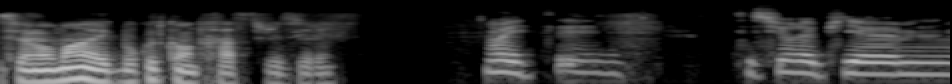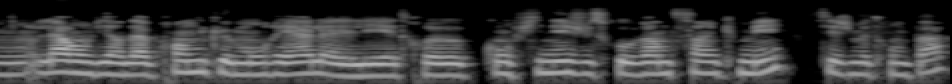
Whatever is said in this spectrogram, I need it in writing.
c'est un moment avec beaucoup de contrastes, je dirais. Oui, c'est c'est sûr et puis, là, on vient d'apprendre que Montréal allait être, confiné jusqu'au 25 mai, si je me trompe pas,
